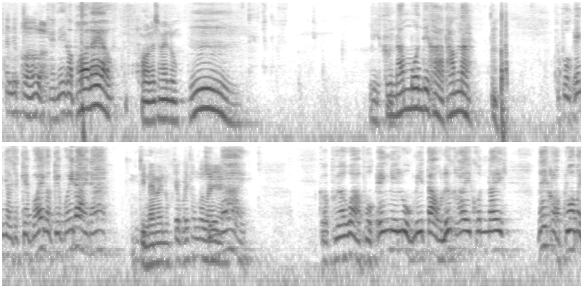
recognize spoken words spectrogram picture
แค่นี้พอแล้วเหรอแค่นี้ก็พอแล้ว พอแล้วใช่ไหมลุง อืม นี่คือน้ำมนต์ที่ข้าทำนะอืม ถ้าพวกเองอยากจะเก็บไว้ก็เก็บไว้ได้นะ กินได้ไหมลุง เก็บไว้ทำอะไรกินอะได้ ก็เพื่อว่าพวกเองมีลูกมีเต่าหรือใครคนใน ในครอบครัวไม่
